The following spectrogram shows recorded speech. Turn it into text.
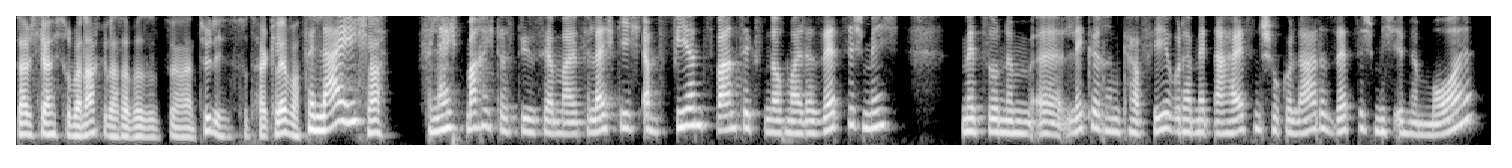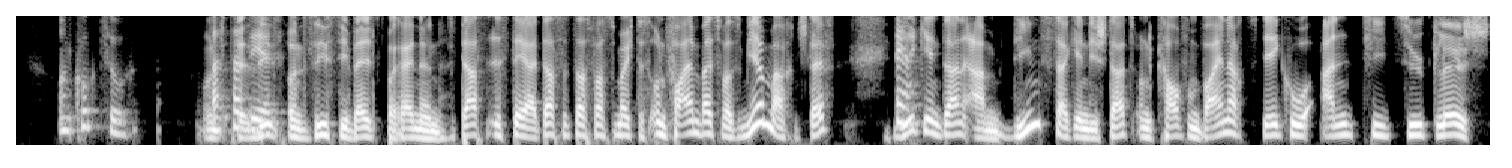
Da habe ich gar nicht drüber nachgedacht, aber das ist, natürlich, das ist total clever. Vielleicht, Klar. Vielleicht mache ich das dieses Jahr mal. Vielleicht gehe ich am 24. nochmal. Da setze ich mich mit so einem äh, leckeren Kaffee oder mit einer heißen Schokolade, setze ich mich in eine Mall und guck zu. Und, Was äh, passiert? siehst, und siehst die Welt brennen. Das ist der, das ist das, was du möchtest. Und vor allem, weißt du, was wir machen, Steff? Wir Ja. gehen dann am Dienstag in die Stadt und kaufen Weihnachtsdeko antizyklisch.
